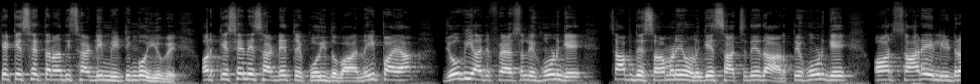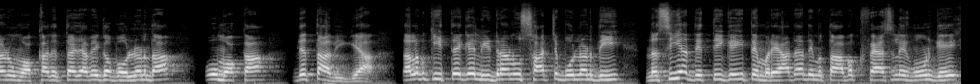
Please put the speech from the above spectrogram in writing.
ਕਿ ਕਿਸੇ ਤਰ੍ਹਾਂ ਦੀ ਸਾਡੀ ਮੀਟਿੰਗ ਹੋਈ ਹੋਵੇ ਔਰ ਕਿਸੇ ਨੇ ਸਾਡੇ ਤੇ ਕੋਈ ਦਬਾਅ ਨਹੀਂ ਪਾਇਆ। ਜੋ ਵੀ ਅੱਜ ਫੈਸਲੇ ਹੋਣਗੇ, ਸਭ ਦੇ ਸਾਹਮਣੇ ਹੋਣਗੇ, ਸੱਚ ਦੇ ਆਧਾਰ ਤੇ ਹੋਣਗੇ ਔਰ ਸਾਰੇ ਲੀਡਰਾਂ ਨੂੰ ਮੌਕਾ ਦਿੱਤਾ ਜਾਵੇਗਾ ਬੋਲਣ ਦਾ। ਉਹ ਮੌਕਾ ਦਿੱਤਾ ਵੀ ਗਿਆ। ਤਲਬ ਕੀਤੇ ਗਏ ਲੀਡਰਾਂ ਨੂੰ ਸੱਚ ਬੋਲਣ ਦੀ ਨਸੀਹਤ ਦਿੱਤੀ ਗਈ ਤੇ ਮਰਿਆਦਾ ਦੇ ਮੁਤਾਬਕ ਫੈਸਲੇ ਹੋਣਗੇ,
